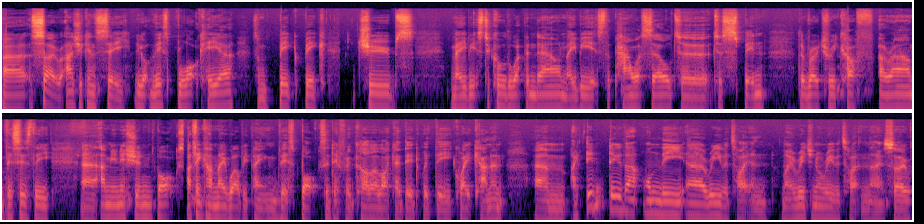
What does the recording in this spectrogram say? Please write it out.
Uh, so as you can see, you've got this block here, some big, big tubes. Maybe it's to cool the weapon down, maybe it's the power cell to, to spin the rotary cuff around. This is the uh, ammunition box. I think I may well be painting this box a different color like I did with the Quake Cannon. Um, I didn't do that on the uh, Reaver Titan, my original Reaver Titan though, so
